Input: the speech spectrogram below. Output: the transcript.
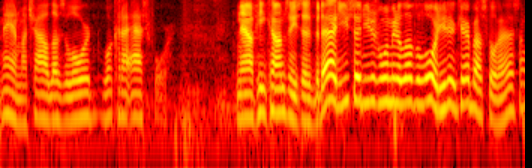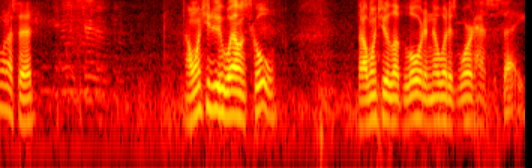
Man, my child loves the Lord. What could I ask for? Now, if he comes and he says, but Dad, you said you just want me to love the Lord. You didn't care about school. No, that's not what I said. I want you to do well in school, but I want you to love the Lord and know what his word has to say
